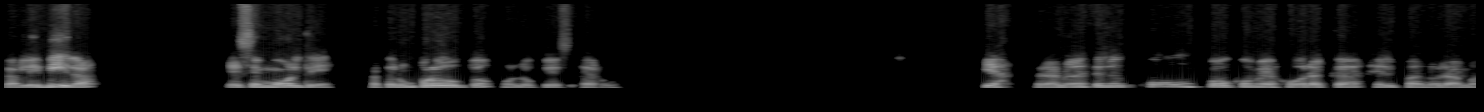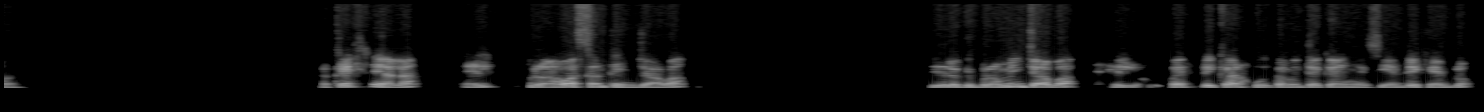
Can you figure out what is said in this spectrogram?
darle vida, ese molde, hacer un producto con lo que es Erwin. Ya, menos tener un poco mejor acá el panorama. Acá es genial, Él programa bastante en Java. Y de lo que programa en Java, él va a explicar justamente acá en el siguiente ejemplo,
